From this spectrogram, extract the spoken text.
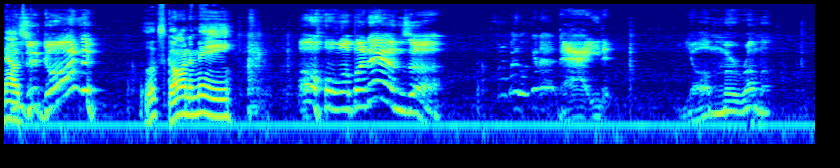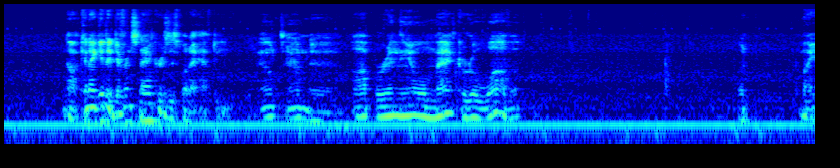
Now is it gone? it looks gone to me. Oh, a bonanza! What am I looking at? Ah, eat it. Yumma rumma. Now, can I get a different snack, or is this what I have to eat? Well, time to hop her in the old macro lava. What? Am I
